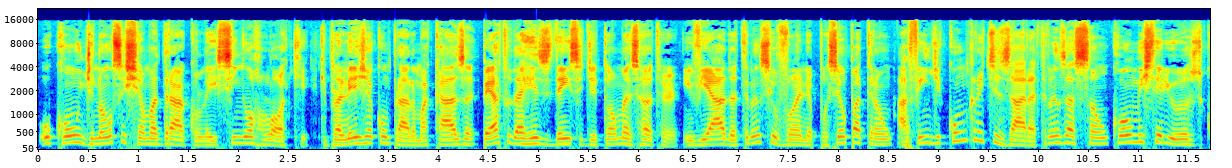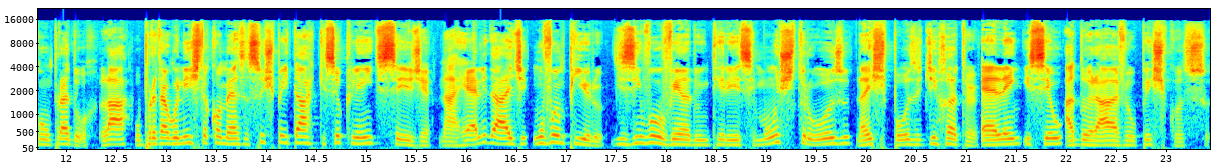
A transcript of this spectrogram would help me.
o conde não se chama Drácula e sim Orlok, que planeja comprar uma casa perto da residência de Thomas Hutter, enviado à Transilvânia por seu patrão a fim de concretizar a transação com o misterioso comprador. Lá, o protagonista começa a suspeitar que seu cliente seja, na realidade, um vampiro, desenvolvendo um interesse monstruoso na esposa de Hutter, Ellen, e seu adorável pescoço.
